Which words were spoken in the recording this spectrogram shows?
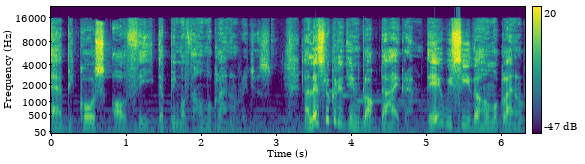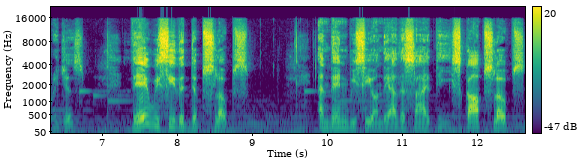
uh, because of the dipping of the homoclinal ridges. Now let's look at it in block diagram. There we see the homoclinal ridges. There we see the dip slopes. And then we see on the other side the scarp slopes.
